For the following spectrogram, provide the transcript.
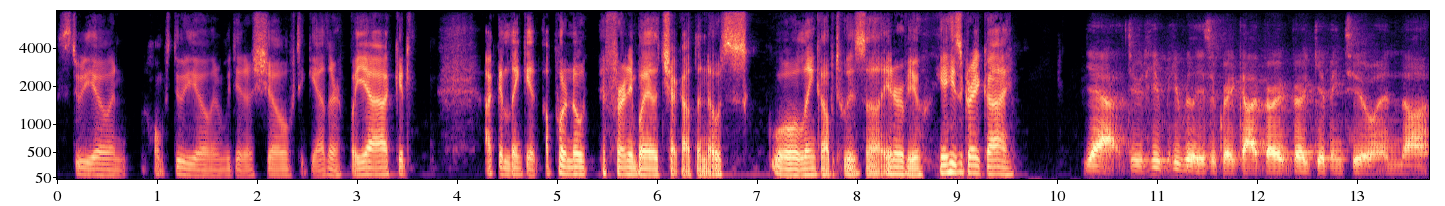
studio and home studio, and we did a show together. But yeah, I could I could link it. I'll put a note for anybody to check out the notes. We'll link up to his uh, interview. Yeah, he's a great guy. Yeah, dude, he, he really is a great guy. Very very giving too, and uh,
